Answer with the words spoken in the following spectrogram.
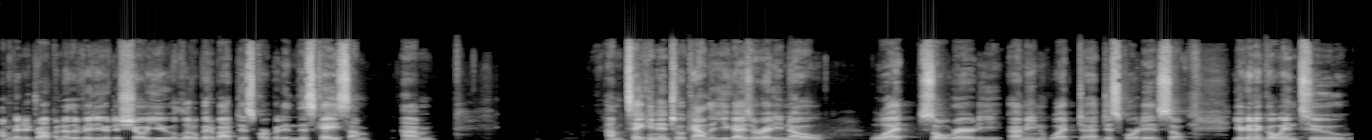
I'm going to drop another video to show you a little bit about Discord. But in this case, I'm I'm I'm taking into account that you guys already know what SolRarity, I mean, what uh, Discord is. So you're going to go into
